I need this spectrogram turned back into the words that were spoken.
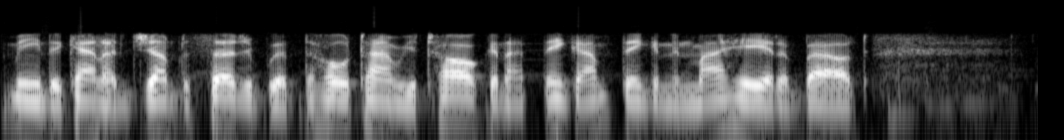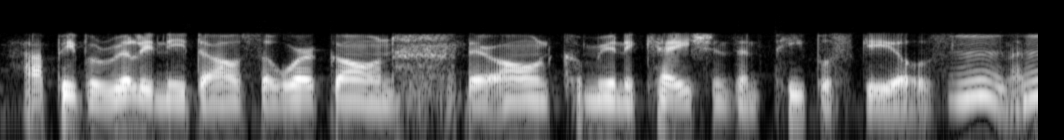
mean to kind of jump the subject, but the whole time you're talking, I think I'm thinking in my head about people really need to also work on their own communications and people skills. Mm-hmm. And, I,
